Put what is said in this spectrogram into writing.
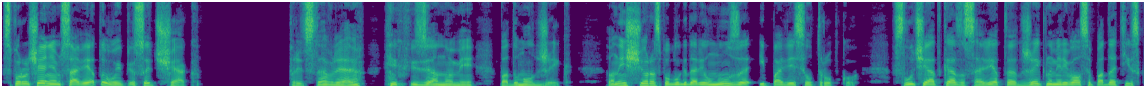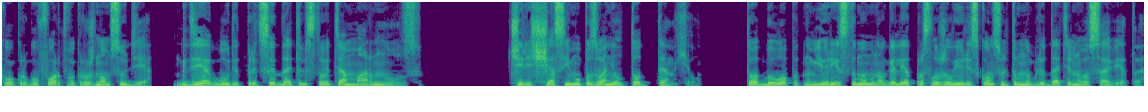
с поручением совету выписать чек». «Представляю их физиономии», — подумал Джейк. Он еще раз поблагодарил Нуза и повесил трубку. В случае отказа совета Джейк намеревался подать иск округу Форд в окружном суде, где будет председательствовать Амар Нуз. Через час ему позвонил Тодд Тенхилл. Тот был опытным юристом и много лет прослужил юрисконсультом наблюдательного совета.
